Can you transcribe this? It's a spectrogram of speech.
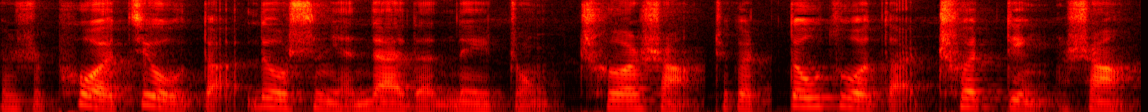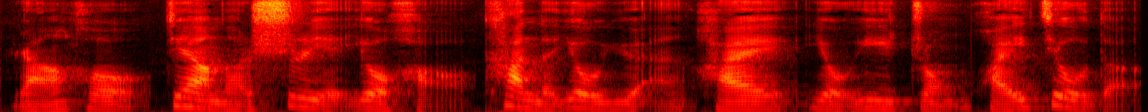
就是破旧的六十年代的那种车上，这个都坐在车顶上，然后这样的视野又好看得又远，还有一种怀旧的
